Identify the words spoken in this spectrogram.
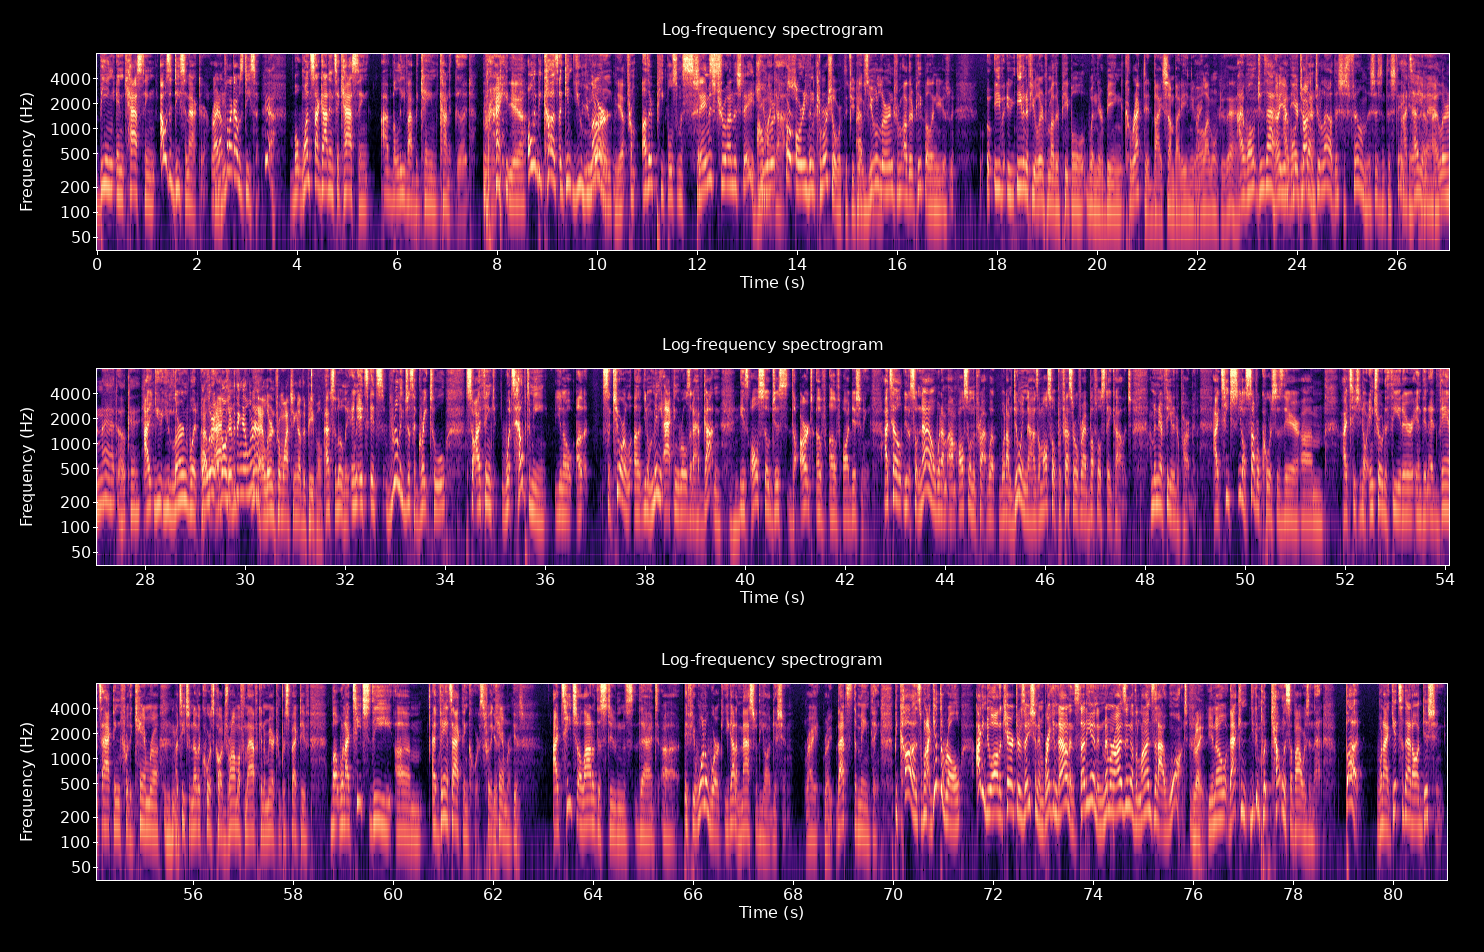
being in casting, I was a decent actor, right? I feel like I was decent. Mm-hmm. Yeah. But once I got into casting, I believe I became kind of good, right? Yeah. Only because again, you, learn. learn Yep. from other people's mistakes. Same is true on the stage. Oh you my learn, gosh. Or, or even commercial work that you do. You learn from other people, and you even even if you learn from other people when they're being corrected by somebody, and you go, "Well, I won't do that." I won't do that. No, you're, you're talking that. too loud. This is film. This isn't the stage. I tell you, I, man. I learned that. Okay. I you you learn what I learned I learned everything I learned. Yeah. I learned from watching other people. Absolutely, and it's it's really just a great tool. So I think what's helped me, you know, uh, secure, uh, you know, many acting roles that I have gotten is also just the art of of auditioning. I tell you know, so now what I'm I'm also in the pro- what what I'm doing now is I'm also a professor over at Buffalo State College. I'm in their theater department. I teach you know several courses there. Um, I teach you know intro to theater and then advanced acting for the camera. I teach another course called drama from the African American perspective. But when I teach the um, advanced acting course for the camera, yes. I teach a lot of the students that uh, if you want to work, you got to master the audition. Right. Right. That's the main thing. Because when I get the role, I can do all the characterization and breaking down and studying and memorizing of the lines that I want. Right. You know, that can you can put countless of hours in that. But when I get to that audition,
